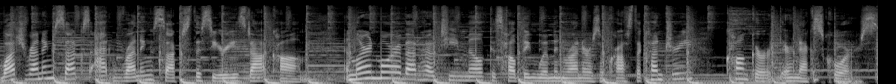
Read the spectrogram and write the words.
Watch Running Sucks at runningsuckstheseries.com and learn more about how Team Milk is helping women runners across the country conquer their next course.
